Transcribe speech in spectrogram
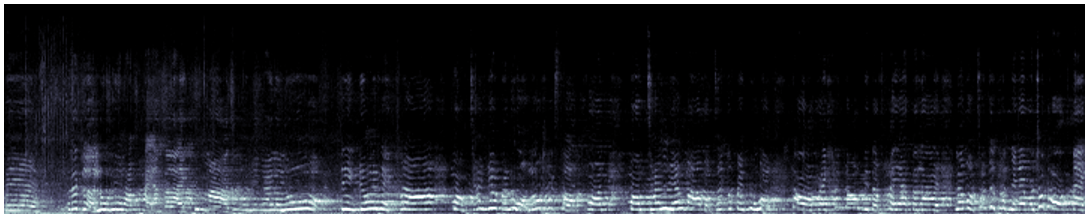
แม่ถ้าเกิดลูกได้รับภัยอันตรายขึ้นมาจะทำยังไงล่ะลูก จริงด้วยเลยค่ะ เป็นห่วงถ้าออกไปข้างนอกมีแต่ภัยอันตราย แล้วบอฉันจะทำยังไงบอกฉันออกแตก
